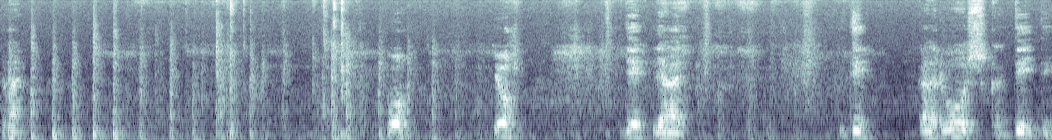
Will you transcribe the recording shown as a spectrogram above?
Давай. О, йо. Де, лягай. Іди. Хорошка, де йди.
